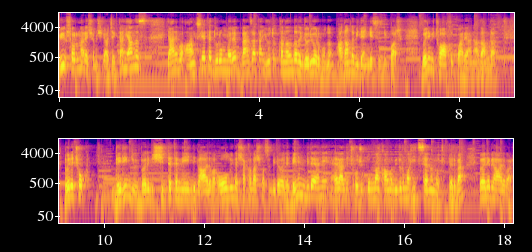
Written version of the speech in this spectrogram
büyük sorunlar yaşamış gerçekten. Yalnız yani bu anksiyete durumları ben zaten YouTube kanalında da görüyorum onu. Adamda bir dengesizlik var. Böyle bir tuhaflık var yani adamda. Böyle çok dediğim gibi böyle bir şiddete meyilli bir hali var. Oğluyla şakalaşması bile öyle. Benim bir de hani herhalde çocukluğumdan kalma bir durum var. Hiç sevmem o tipleri ben. Öyle bir hali var.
